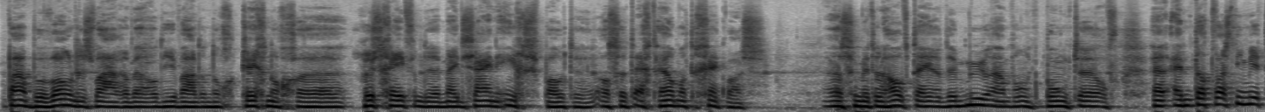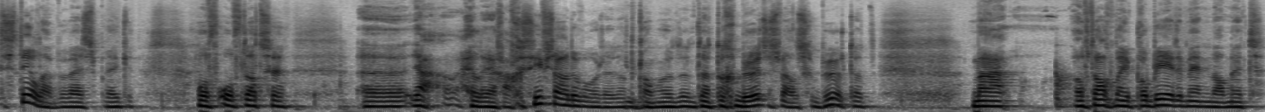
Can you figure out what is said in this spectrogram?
Een paar bewoners waren wel, die waren nog, kregen nog uh, rustgevende medicijnen ingespoten als het echt helemaal te gek was. Als ze met hun hoofd tegen de muur aan bonkten. Of, uh, en dat was niet meer te stillen, bij wijze van spreken. Of, of dat ze uh, ja, heel erg agressief zouden worden. Dat, kan, dat, dat gebeurt, is wel eens gebeurd. Dat, maar over het algemeen probeerde men wel met,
